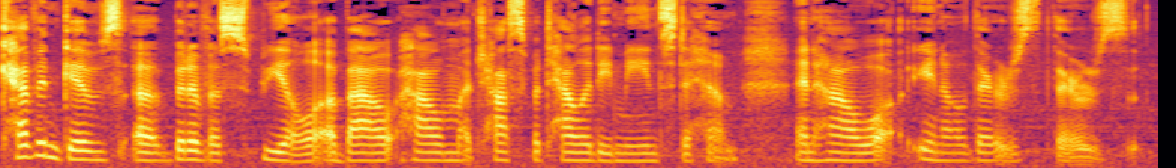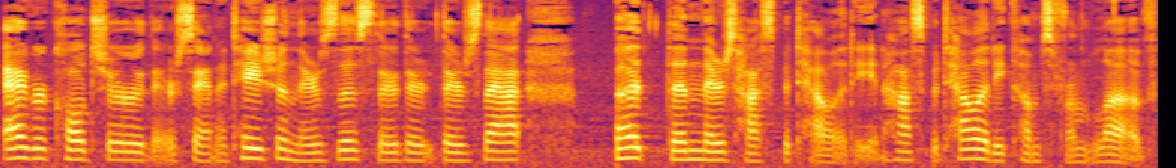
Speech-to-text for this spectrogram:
Kevin gives a bit of a spiel about how much hospitality means to him and how you know there's there's agriculture, there's sanitation, there's this, there, there there's that, but then there's hospitality, and hospitality comes from love.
